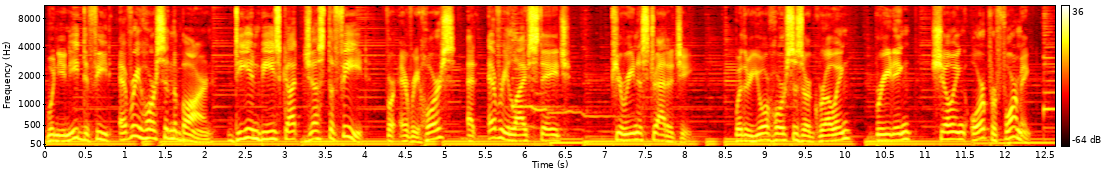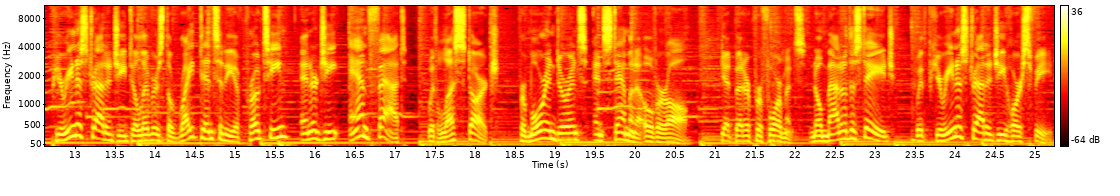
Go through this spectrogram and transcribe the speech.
When you need to feed every horse in the barn, D&B's got just the feed for every horse at every life stage. Purina Strategy. Whether your horses are growing, breeding, showing, or performing, Purina Strategy delivers the right density of protein, energy, and fat with less starch for more endurance and stamina overall. Get better performance, no matter the stage, with Purina Strategy Horse Feed.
